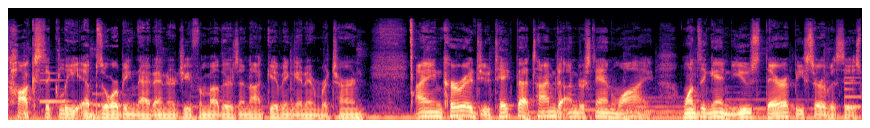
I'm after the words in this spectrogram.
toxically absorbing that energy from others and not giving it in return, I encourage you take that time to understand why. Once again, use therapy services,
